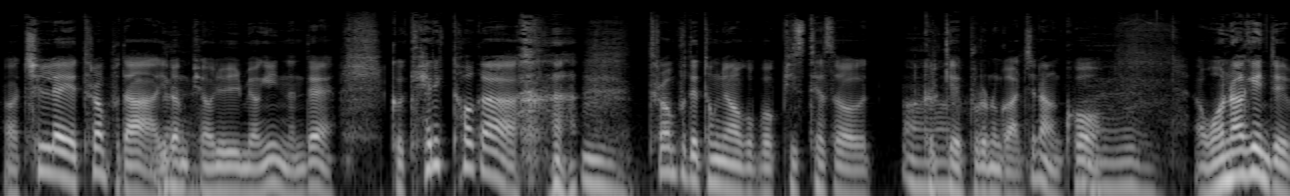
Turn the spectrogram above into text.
어, 칠레의 트럼프다 이런 네. 별명이 있는데 그 캐릭터가 음. 트럼프 대통령하고 뭐 비슷해서 아. 그렇게 부르는 것 같지는 않고 네. 워낙에 이제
